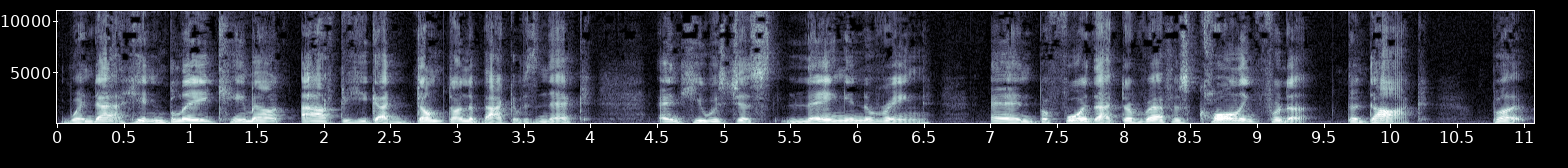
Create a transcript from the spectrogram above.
When that hidden blade came out after he got dumped on the back of his neck and he was just laying in the ring, and before that, the ref is calling for the, the doc, but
